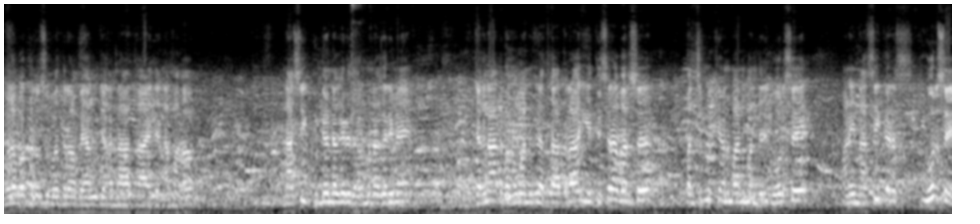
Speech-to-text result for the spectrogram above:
बलभद्र सुभद्रा भयंग जगन्नाथाय ते नमः। नासिक पुण्यनगरी, धर्मनगरी में जगन्नाथ भगवान की रथ यात्रा ये तीसरा वर्ष पंचमुखी हनुमान मंदिर की ओर से आणि नासिकर्स की ओर से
